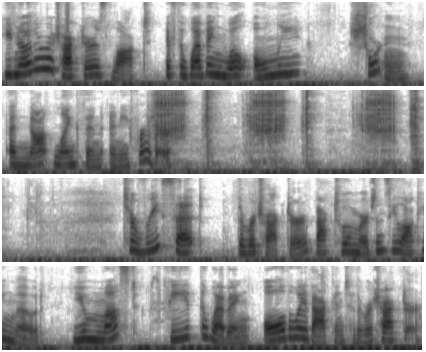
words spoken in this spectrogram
You know the retractor is locked if the webbing will only shorten and not lengthen any further. To reset the retractor back to emergency locking mode, you must feed the webbing all the way back into the retractor.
